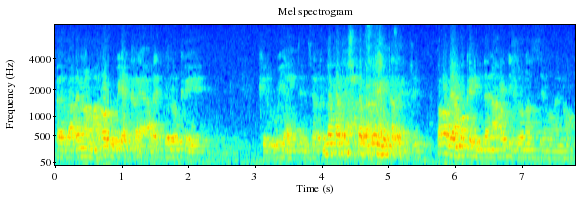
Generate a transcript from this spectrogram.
per dare una mano a lui a creare quello che, che lui ha intenzione di Una creare. partecipazione. Però abbiamo che il denaro di donazione, no?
